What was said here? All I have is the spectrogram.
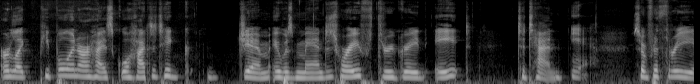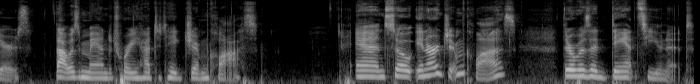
or like people in our high school, had to take gym. It was mandatory through grade eight to ten. Yeah. So for three years, that was mandatory. You had to take gym class. And so in our gym class, there was a dance unit.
